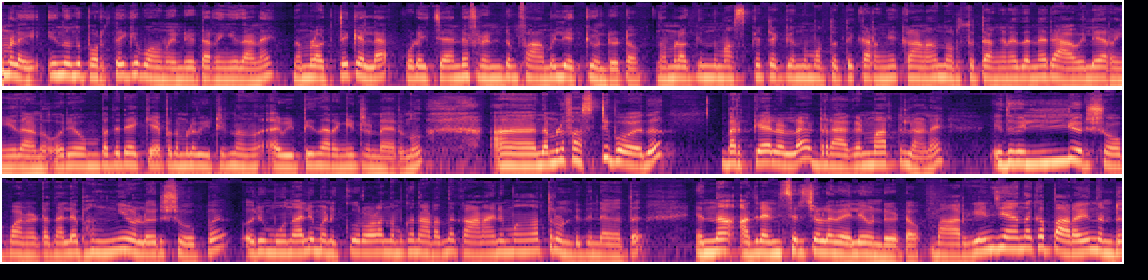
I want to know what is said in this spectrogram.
നമ്മളെ ഇന്നൊന്ന് പുറത്തേക്ക് പോകാൻ വേണ്ടിയിട്ട് ഇറങ്ങിയതാണ്. നമ്മൾ ഒറ്റയ്ക്കല്ല കൂടെ ഇച്ചാന്റെ ഫ്രണ്ടും ഫാമിലിയൊക്കെ ഉണ്ട് കേട്ടോ നമ്മളൊക്കെ ഇന്ന് മസ്കറ്റൊക്കെ ഒന്ന് മൊത്തത്തിൽ കറങ്ങി കാണാൻ നിർത്തിട്ട് അങ്ങനെ തന്നെ രാവിലെ ഇറങ്ങിയതാണ്. ഒരു ഒമ്പതരയൊക്കെ ആയപ്പോൾ നമ്മൾ വീട്ടിൽ നിന്ന് വീട്ടിൽ നിന്ന് ഇറങ്ങിയിട്ടുണ്ടായിരുന്നു. നമ്മൾ ഫസ്റ്റ് പോയത് ബർക്കയിലുള്ള ഡ്രാഗൺ മാർട്ടിലാണ് ഇത് വലിയൊരു ഷോപ്പാണ് കേട്ടോ. നല്ല ഭംഗിയുള്ള ഒരു ഷോപ്പ്. ഒരു മൂന്നാൽ മണിക്കൂറോളം നമുക്ക് നടന്ന് കാണാനും മാത്രമുണ്ട് ഇതിന്റെ അകത്ത് എന്നാൽ അതിനനുസരിച്ചുള്ള വിലയുണ്ട് കേട്ടോ. ബാർഗെയിൻ ചെയ്യാമെന്നൊക്കെ പറയുന്നുണ്ട്.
